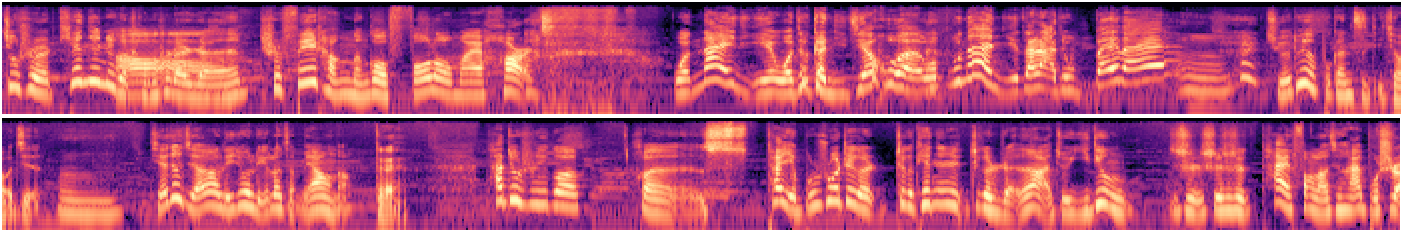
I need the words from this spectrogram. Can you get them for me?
就是天津这个城市的人是非常能够 follow my heart。我耐你，我就跟你结婚；我不耐你，咱俩就拜拜。嗯绝对不跟自己较劲，嗯，结就结了，离就离了，怎么样呢？对，他就是一个很，他也不是说这个这个天津这个人啊，就一定是是是太放浪形骸，不是，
